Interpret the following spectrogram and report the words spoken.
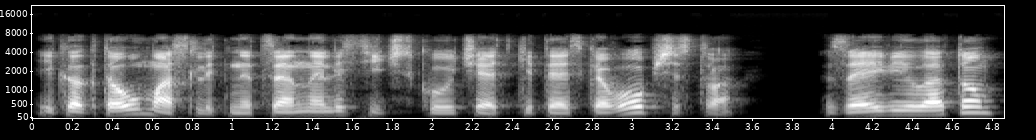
и как-то умаслить националистическую часть китайского общества, заявило о том,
